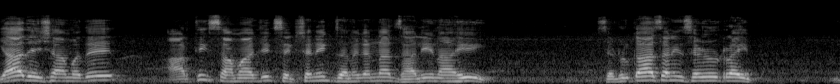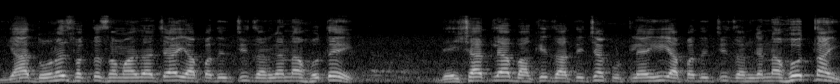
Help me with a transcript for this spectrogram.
या देशामध्ये आर्थिक सामाजिक शैक्षणिक जनगणना झाली नाही. शेड्यूल कास्ट आणि शेड्यूल ट्राईब या दोनच फक्त समाजाच्या या पद्धतीची जनगणना होते. देशातल्या बाकी जातीच्या कुठल्याही या पद्धतीची जनगणना होत नाही.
